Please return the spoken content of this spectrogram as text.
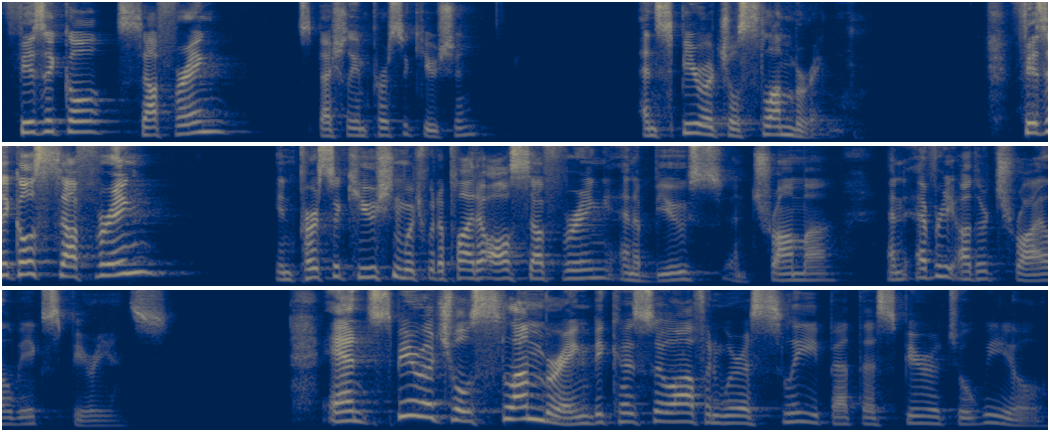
physical suffering, especially in persecution, and spiritual slumbering. Physical suffering in persecution, which would apply to all suffering and abuse and trauma and every other trial we experience and spiritual slumbering because so often we're asleep at the spiritual wheel.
